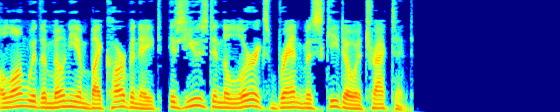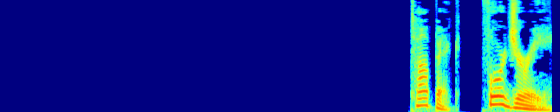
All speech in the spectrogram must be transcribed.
along with ammonium bicarbonate, is used in the Lurex brand mosquito attractant. Forgery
